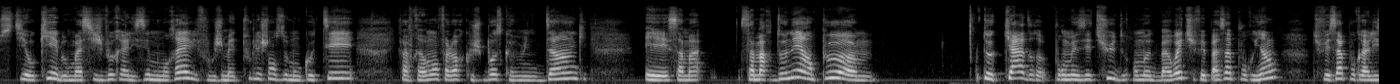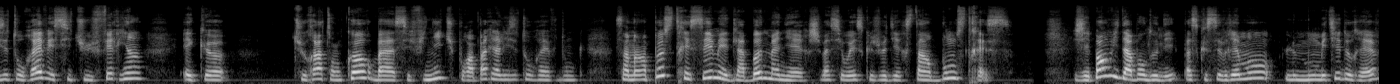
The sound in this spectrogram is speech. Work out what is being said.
me suis dit, ok, bon, bah, si je veux réaliser mon rêve, il faut que je mette toutes les chances de mon côté. Il va vraiment falloir que je bosse comme une dingue. Et ça m'a, ça redonné un peu euh, de cadre pour mes études. En mode, bah ouais, tu fais pas ça pour rien. Tu fais ça pour réaliser ton rêve. Et si tu fais rien et que tu rates encore, bah c'est fini, tu pourras pas réaliser ton rêve. Donc ça m'a un peu stressé, mais de la bonne manière. Je sais pas si vous voyez ce que je veux dire. C'était un bon stress. J'ai pas envie d'abandonner parce que c'est vraiment mon métier de rêve.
